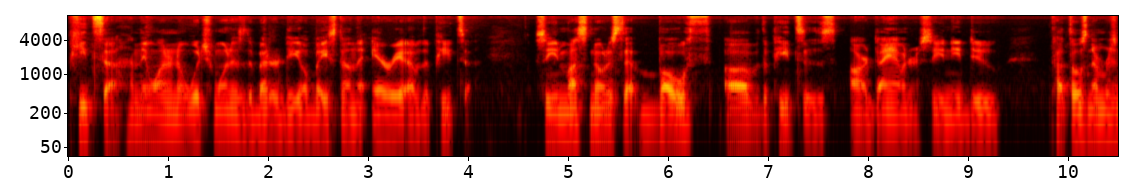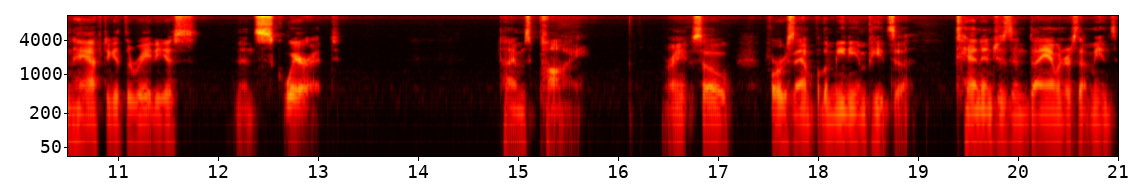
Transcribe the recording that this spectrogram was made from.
pizza, and they want to know which one is the better deal based on the area of the pizza. So you must notice that both of the pizzas are diameters. So you need to cut those numbers in half to get the radius and then square it times pi, right? So, for example, the medium pizza, 10 inches in diameter, so that means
